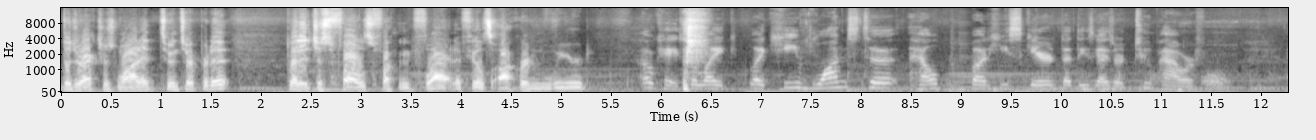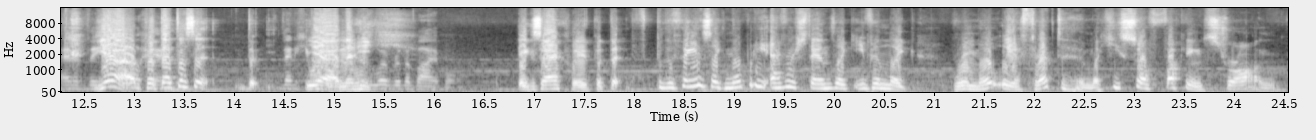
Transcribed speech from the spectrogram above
the directors wanted to interpret it. But it just falls fucking flat and it feels awkward and weird. Okay, so like like he wants to help, but he's scared that these guys are too powerful, and if they yeah, but him, that doesn't. th- then he yeah, and then he deliver the Bible. exactly. But the but the thing is, like, nobody ever stands like even like remotely a threat to him. Like he's so fucking strong.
